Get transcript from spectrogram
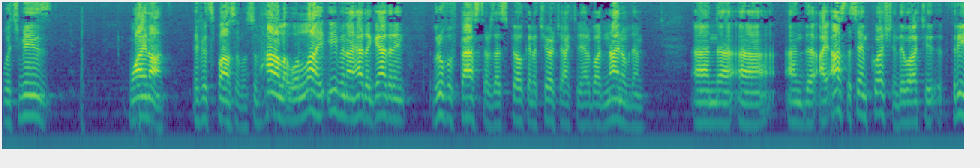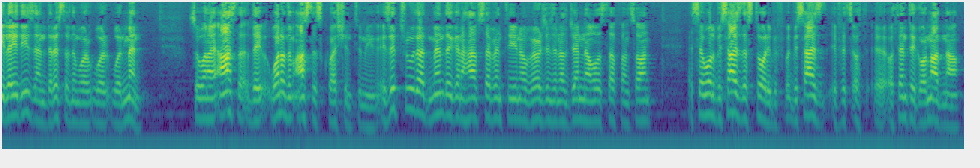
which means, why not? If it's possible. Subhanallah, wallahi, even I had a gathering, group of pastors. I spoke in a church actually, I had about nine of them. And, uh, uh, and uh, I asked the same question. There were actually three ladies, and the rest of them were, were, were men. So when I asked, they, one of them asked this question to me: Is it true that men they're going to have seventy, you know, virgins in Al Jannah, all this stuff, and so on? I said, well, besides the story, besides if it's uh, authentic or not now.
